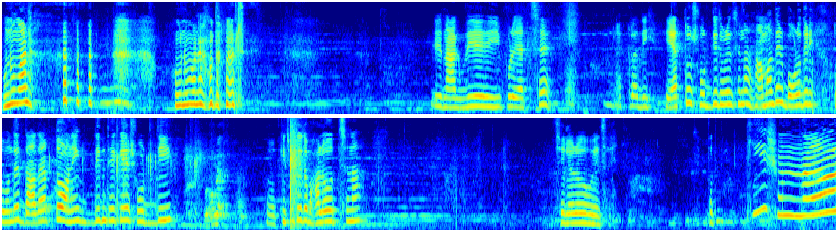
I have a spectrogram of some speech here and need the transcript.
হনুমান, হনুমানের মতো লাগছে। এই নাক দিয়ে ই পড়ে যাচ্ছে। একটা দি, এত সর্দি ধরেছে না, আমাদের বড়দেরই, তোমাদের দাদার তো অনেক দিন থেকে সর্দি। কিছুতে তো ভালো হচ্ছে না। ছেলেরও হয়েছে। তো- কি সুন্দর!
